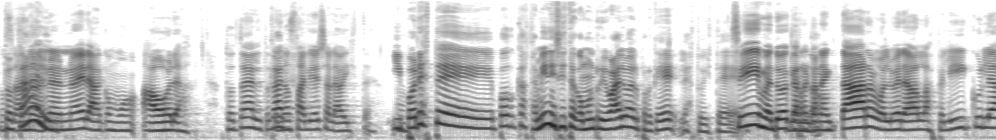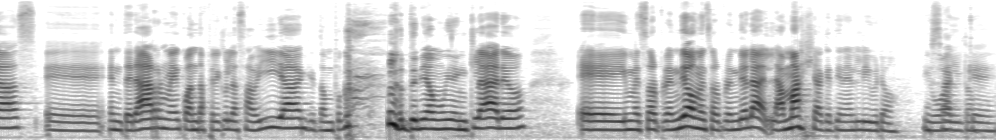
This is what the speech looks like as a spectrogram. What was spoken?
O sea, Total. no, no- no era como ahora. Total, Que total. no salió ya la viste. Y No. por este podcast también hiciste como un revival porque la estuviste. Sí, me tuve que reconectar, volver a ver las películas, eh, enterarme cuántas películas había, que tampoco lo tenía muy en claro. Eh, y me sorprendió, me sorprendió la, la magia que tiene el libro. Igual que,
